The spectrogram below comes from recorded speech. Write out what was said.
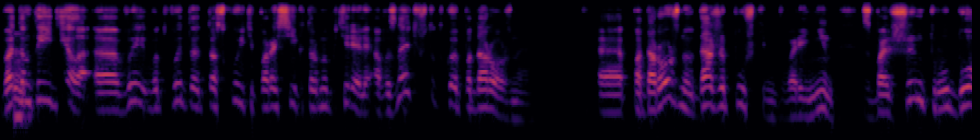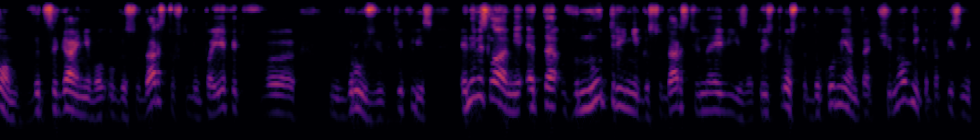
в этом-то и дело. Э, вы, вот вы тоскуете по России, которую мы потеряли. А вы знаете, что такое подорожное? Э, подорожную даже Пушкин, дворянин, с большим трудом выцыганивал у государства, чтобы поехать в Грузию, в Тифлис. Иными словами, это внутренне государственная виза, то есть просто документ от чиновника, подписанный,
